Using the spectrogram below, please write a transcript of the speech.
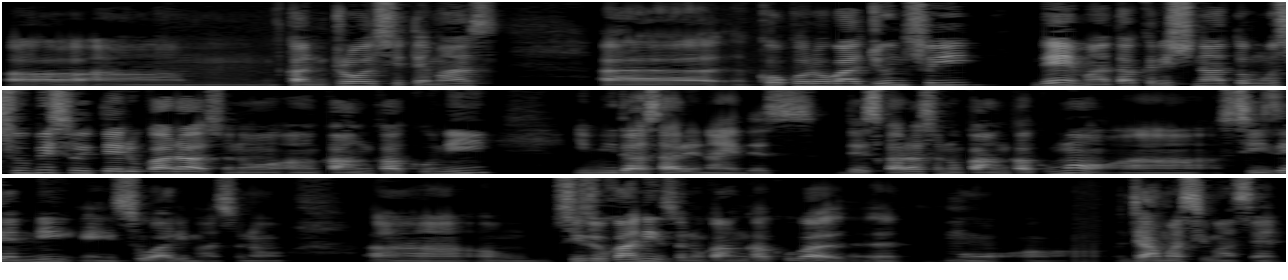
あコントロールしてます。あ心が純粋で、またクリュナと結びついているから、その感覚に乱されないです。ですから、その感覚もあ自然に座ります。そのあ静かにその感覚がもう邪魔しません。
